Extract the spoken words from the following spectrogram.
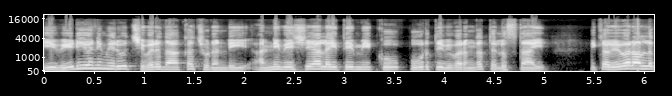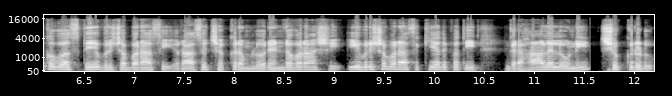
ఈ వీడియోని మీరు చివరి దాకా చూడండి. అన్ని విషయాలైతే మీకు పూర్తి వివరంగా తెలుస్తాయి. ఇక వివరాలకు వస్తే వృషభ రాశి రాశి చక్రంలో రెండవ రాశి. ఈ వృషభ రాశికి అధిపతి గ్రహాలలోని శుక్రుడు.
